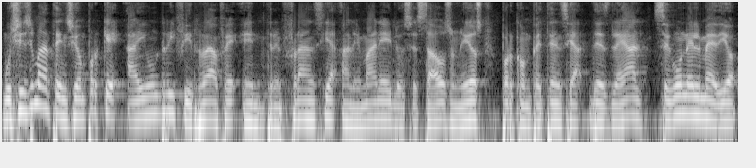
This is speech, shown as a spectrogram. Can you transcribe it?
Muchísima atención porque hay un rifirrafe entre Francia, Alemania y los Estados Unidos por competencia desleal. Según el medio,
